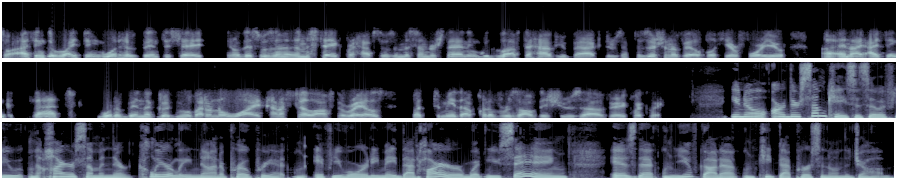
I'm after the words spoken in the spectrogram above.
So I think the right thing would have been to say, you know, this was a, a mistake. Perhaps it was a misunderstanding. We'd love to have you back. There's a position available here for you. Uh, and I, I think that would have been a good move. I don't know why it kind of fell off the rails, but to me, that could have resolved issues uh, very quickly. You know, are there some cases, though, if you hire someone, they're clearly not appropriate? If you've already made that hire, what you're saying is that you've got to keep that person on the job.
